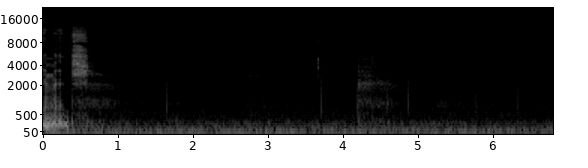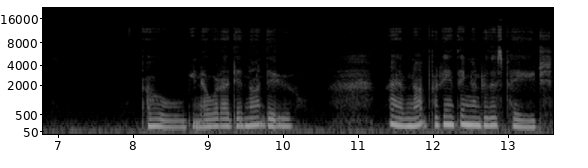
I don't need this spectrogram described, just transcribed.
image. Oh, you know what I did not do? I have not put anything under this page.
